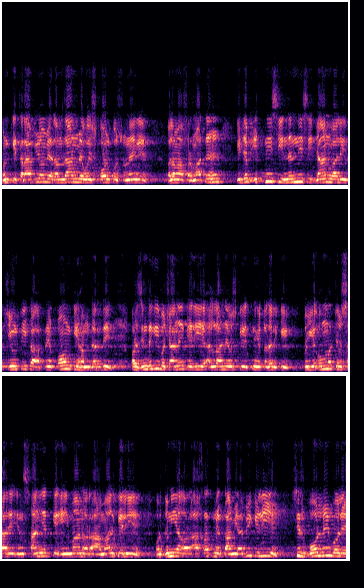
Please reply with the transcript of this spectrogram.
ان کی تراویوں میں، رمضان میں وہ اس کول کو سنیں گے۔ علماء فرماتے ہیں کہ جب اتنی سی ننی سی جان والی چیونٹی کا اپنے قوم کی ہمدردی اور زندگی بچانے کے لیے اللہ نے اس کی اتنی قدر کی، تو یہ امت جب ساری انسانیت کے ایمان اور اعمال کے لیے اور دنیا اور آخرت میں کامیابی کے لیے صرف بول نہیں بولے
